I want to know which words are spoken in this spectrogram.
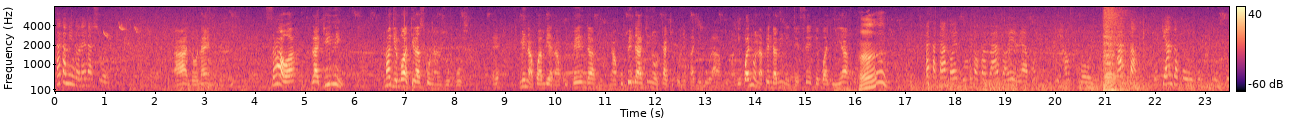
mpaka mimi ndo naenda shule. Ah, ndo naenda. Sawa, lakini Mage, mbona kila siku unanizungusha eh? Mi nakwambia nakupenda, nakupenda, lakini hutaki kunipa jibu langu. Mage, kwani unapenda mi niteseke kwa ajili yako? Sasa kaka, wewe kumbuka kwamba hapa wewe hapo ni houseboy. Sasa ukianza ku, ku, ku,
